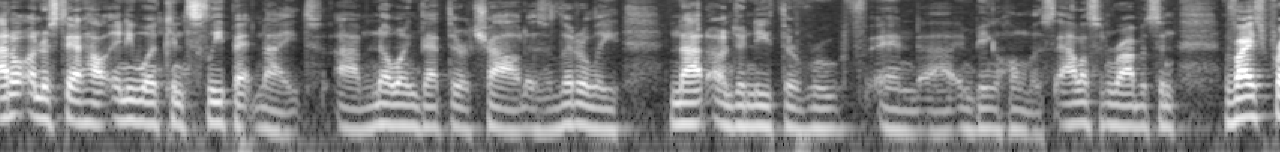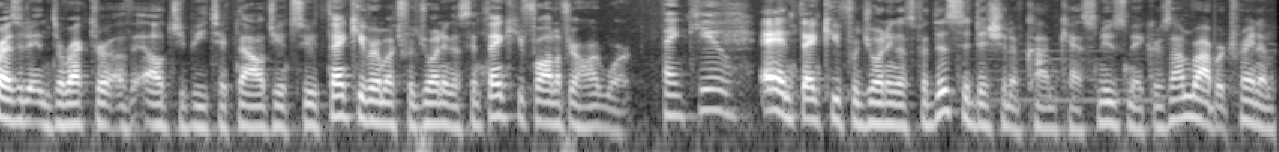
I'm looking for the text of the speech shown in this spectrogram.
I don't understand how anyone can sleep at night um, knowing that their child is literally not underneath their roof and, uh, and being homeless. Allyson Robinson, Vice President and Director of LGBT Technology Institute, thank you very much for joining us and thank you for all of your hard work. Thank you. And thank you for joining us for this edition of Comcast Newsmakers. I'm Robert Traynham.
